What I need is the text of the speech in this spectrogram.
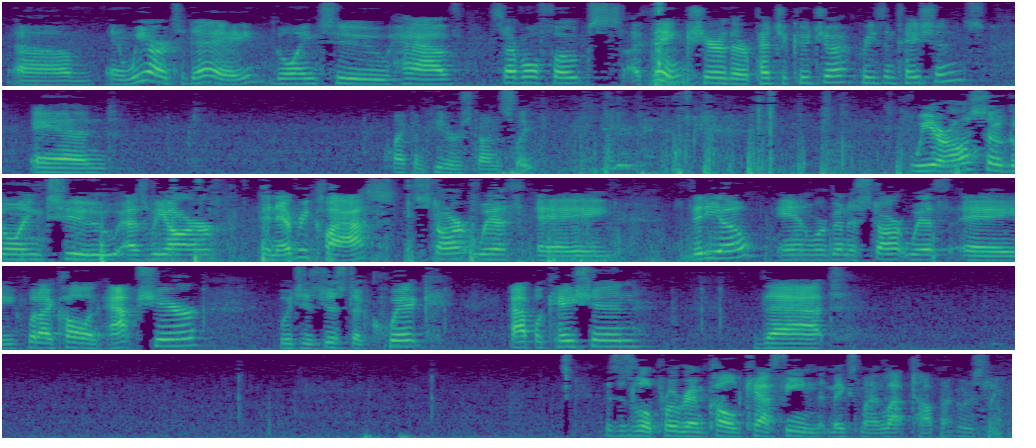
Um, and we are today going to have several folks, I think, share their PechaKucha presentations. And my computer has gone to sleep. We are also going to, as we are in every class, start with a video, and we're going to start with a what I call an app share, which is just a quick application that this is a little program called Caffeine that makes my laptop not go to sleep.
